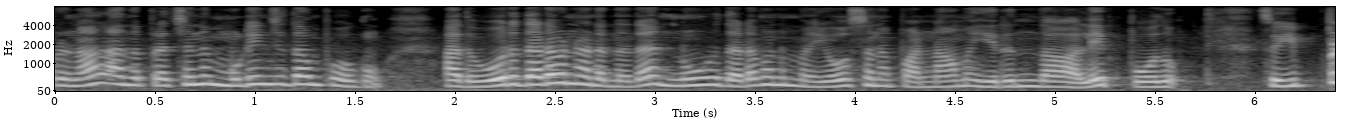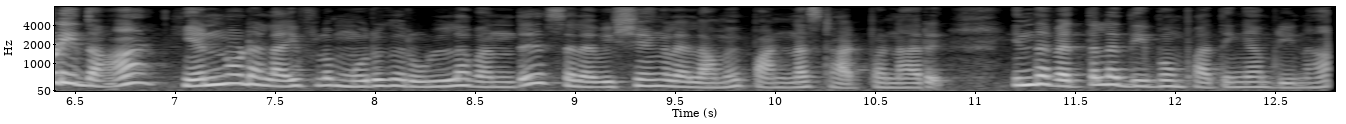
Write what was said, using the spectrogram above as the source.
ஒரு நாள் அந்த பிரச்சனை முடிஞ்சு தான் போகும். அது ஒரு தடவை நடந்ததை நூறு தடவை நம்ம யோசனை பண்ணாமல் இருந்தாலே போதும். ஸோ இப்படி தான் என்னோடய லைஃப்பில் முருகர் உள்ளே வந்து சில விஷயங்கள் எல்லாமே பண்ண ஸ்டார்ட் பண்ணார். இந்த வெத்தலை தீபம் பார்த்தீங்க அப்படின்னா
